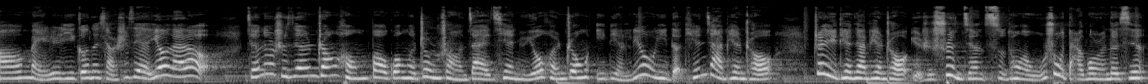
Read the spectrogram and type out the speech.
好，每日一更的小师姐又来了。前段时间，张恒曝光了郑爽在《倩女幽魂》中一点六亿的天价片酬，这一天价片酬也是瞬间刺痛了无数打工人的心，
